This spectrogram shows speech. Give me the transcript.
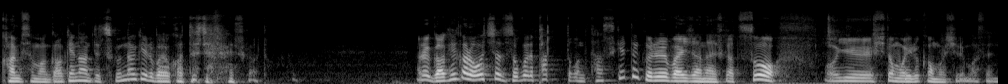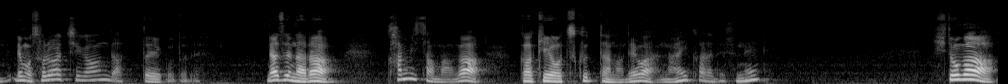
神様崖なんて作んなければよかったじゃないですかと。あるいは崖から落ちたてそこでパッと助けてくれればいいじゃないですかそういう人もいるかもしれません。でもそれは違うんだということです。なぜなら神様が崖を作ったのではないからですね。人が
